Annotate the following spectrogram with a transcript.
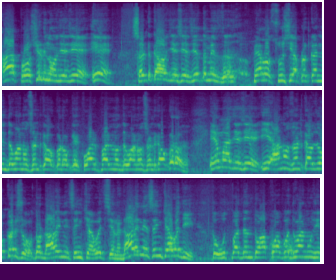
આ પ્રોસીડનો જે છે એ છંટકાવ જે છે જે તમે પહેલો સુશિયા પ્રકારની દવાનો છંટકાવ કરો કે કોળફાલનો દવાનો છંટકાવ કરો એમાં જે છે એ આનો છંટકાવ જો કરશો તો ડાળીની સંખ્યા વધશે અને ડાળીની સંખ્યા વધી તો ઉત્પાદન તો આપોઆપ વધવાનું છે.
